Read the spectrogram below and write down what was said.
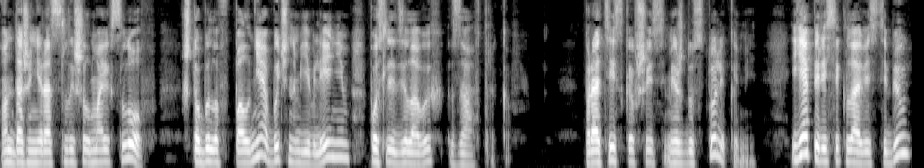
Он даже не расслышал моих слов, что было вполне обычным явлением после деловых завтраков. Протискавшись между столиками, я пересекла вестибюль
